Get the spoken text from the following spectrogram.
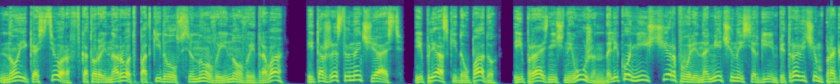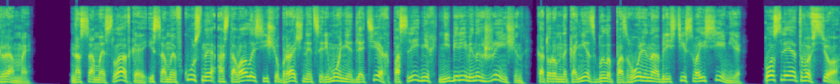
но и костер, в который народ подкидывал все новые и новые дрова, и торжественная часть, и пляски до упаду, и праздничный ужин далеко не исчерпывали намеченной Сергеем Петровичем программы. На самое сладкое и самое вкусное оставалась еще брачная церемония для тех последних небеременных женщин, которым, наконец, было позволено обрести свои семьи. После этого все.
